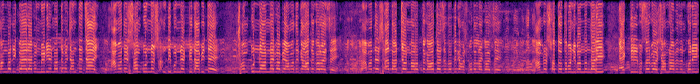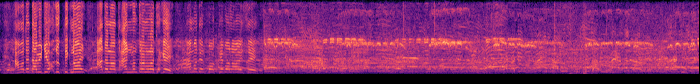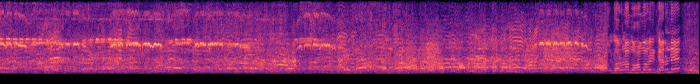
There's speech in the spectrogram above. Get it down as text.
সাংবাদিক ভাইয়েরা এবং মিডিয়ার মাধ্যমে জানতে চাই, আমাদের সম্পূর্ণ শান্তিপূর্ণ একটি দাবিতে, সম্পূর্ণ অন্যায়ভাবে আমাদেরকে আহত করা হয়েছে। আমাদের সাত আটজন মারাত্মক আহত হয়েছে, তাদেরকে হাসপাতালে রাখা হয়েছে। আমরা সত্যতম নিবন্ধনধারী, একত্রিশ বছর বয়সে আমরা আবেদন করি, আমাদের দাবিটি অযৌক্তিক নয়, আদালত, আইন মন্ত্রণালয় থেকে আমাদের পক্ষে বলা হয়েছে। করোনা মহামারীর কারণে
